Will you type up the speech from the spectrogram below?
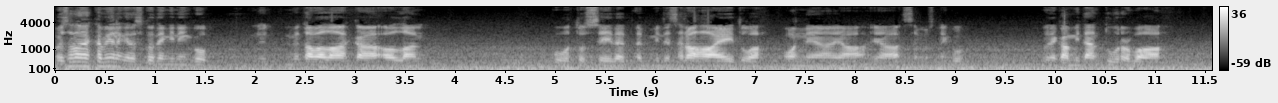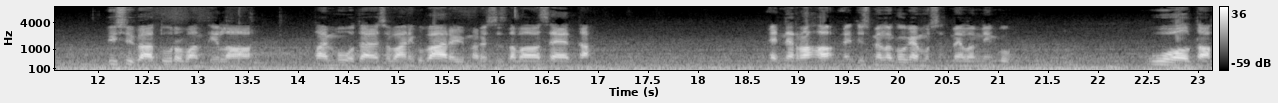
Voisi olla ehkä mielenkiintoista kuitenkin, niin kuin, nyt me tavallaan ehkä ollaan puhuttu siitä, että, että miten se raha ei tuo onnea ja, ja semmoista niin kuin, kuitenkaan mitään turvaa, pysyvää turvantilaa tai muuta. Ja se on vähän niin kuin väärinymmärrys. Se tavallaan se, että, että ne raha, että jos meillä on kokemus, että meillä on niin kuin huolta,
